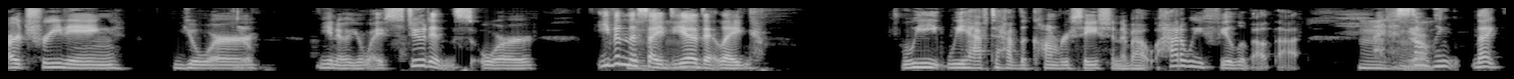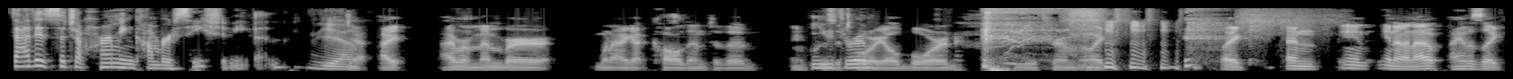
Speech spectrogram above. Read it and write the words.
are treating your yep you know your wife's students or even this mm-hmm. idea that like we we have to have the conversation about how do we feel about that mm-hmm. i just yeah. don't think like that is such a harming conversation even yeah. yeah i i remember when i got called into the inquisitorial board youth room like like and you know and I, I was like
